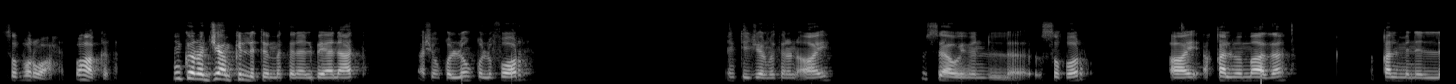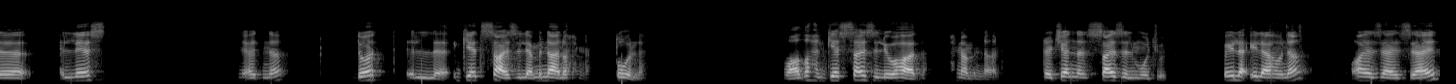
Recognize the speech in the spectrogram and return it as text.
صفر واحد. وهكذا. ممكن نرجعهم كلتهم مثلا البيانات. عشان نقول له نقول له for integer مثلا i تساوي من الصفر i أقل من ماذا؟ أقل من ال list اللي عندنا dot ال get size اللي عملناه نحن طوله. واضح ال get size اللي هو هذا إحنا عملناه رجعنا ال size الموجود. فإلى إلى هنا i زائد زائد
